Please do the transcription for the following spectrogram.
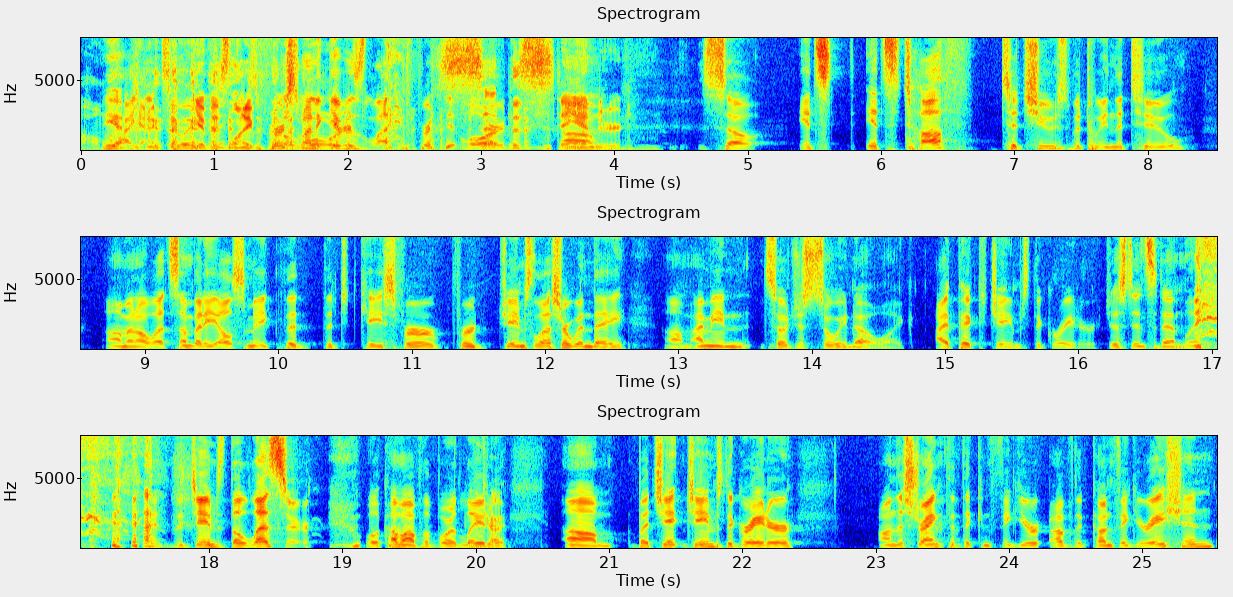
Oh yeah, yeah, God. do give his anything. He was life the first the one to give his life for the Lord. Set the standard. Um, so it's it's tough to choose between the two, um, and I'll let somebody else make the, the case for for James Lesser when they. Um, I mean, so just so we know, like I picked James the Greater, just incidentally. the James the Lesser will come off the board later. Okay. Um, but Ja- James the Greater, on the strength of the configure of the configuration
